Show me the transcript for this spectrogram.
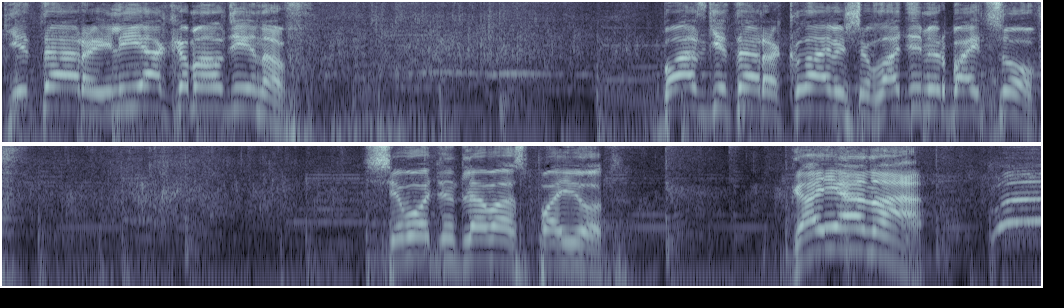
гитара Илья Камалдинов, бас-гитара, клавиши Владимир Бойцов. Сегодня для вас поет Гаяна! She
